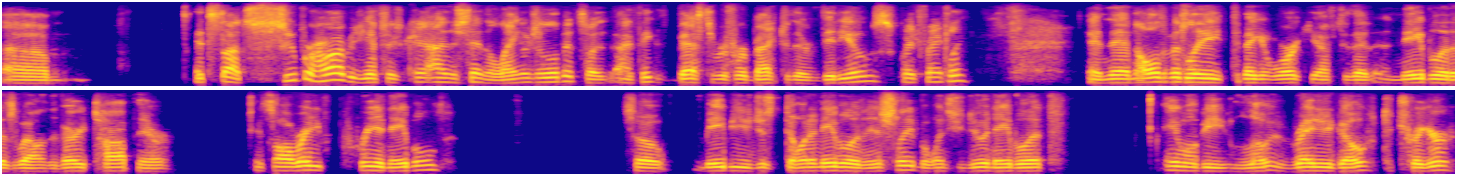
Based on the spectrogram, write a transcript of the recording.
Um, it's not super hard, but you have to understand the language a little bit. So I think it's best to refer back to their videos, quite frankly. And then ultimately, to make it work, you have to then enable it as well. At the very top there, it's already pre-enabled. So maybe you just don't enable it initially, but once you do enable it, it will be ready to go to trigger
